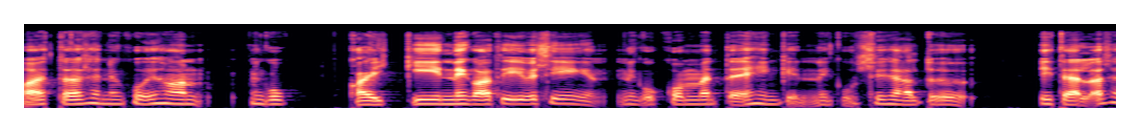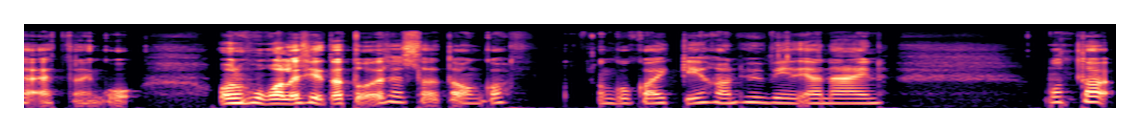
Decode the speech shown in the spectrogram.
laittaa se niin kuin ihan niin kuin kaikkiin negatiivisiin niin kuin kommentteihinkin niin kuin sisältyy itsellä se, että niin kuin on huoli siitä toisesta, että onko, onko kaikki ihan hyvin ja näin. Mutta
